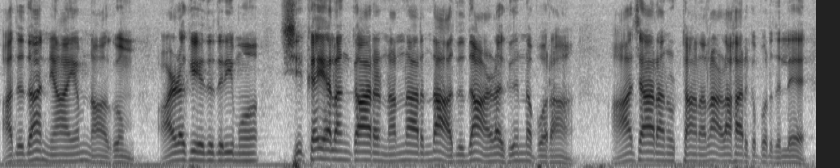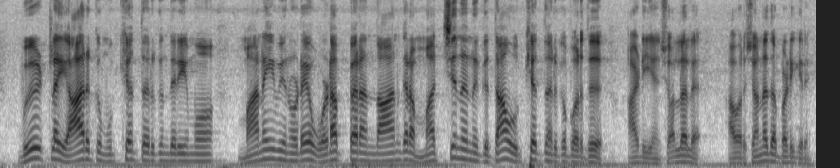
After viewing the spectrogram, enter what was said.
அதுதான் நியாயம் ஆகும் அழகு எது தெரியுமோ? சிகை அலங்காரம் நன்னா இருந்தால் அதுதான் அழகுன்னு போகிறான் ஆச்சார அனுஷ்டானம்லாம் அழகாக இருக்க போகிறது இல்லை. வீட்டில் யாருக்கு முக்கியத்துவம் இருக்குன்னு தெரியுமோ? மனைவியினுடைய உடப்பிறந்தான்கிற மச்சினனுக்கு தான் முக்கியத்துவம் இருக்க போகிறது அடியேன் சொல்லலை? அவர் சொன்னதை படிக்கிறேன்.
